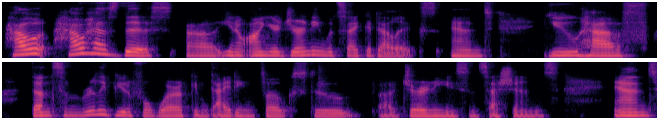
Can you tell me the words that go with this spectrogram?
how how has this, uh, you know, on your journey with psychedelics, and you have done some really beautiful work in guiding folks through uh, journeys and sessions, and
